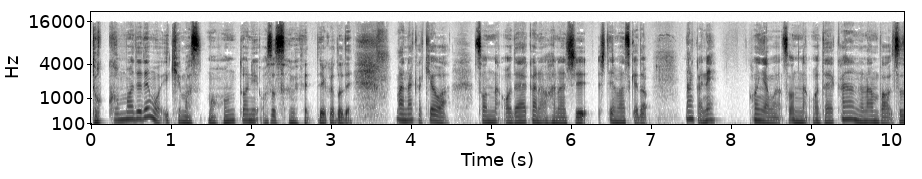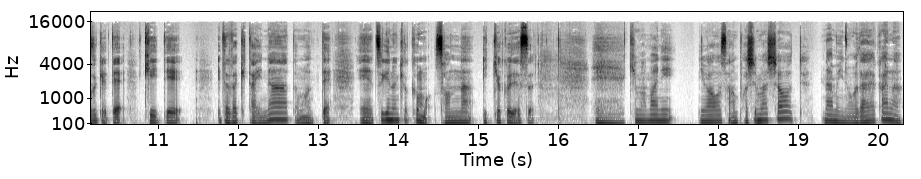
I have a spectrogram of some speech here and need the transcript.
どこまででも行けます。もう本当におすすめということで。まあなんか今日はそんな穏やかなお話してますけど、なんかね、今夜はそんな穏やかなナンバーを続けて聴いていただきたいなと思って、えー、次の曲もそんな一曲です。えー、気ままに庭を散歩しましょうって、波の穏やかな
